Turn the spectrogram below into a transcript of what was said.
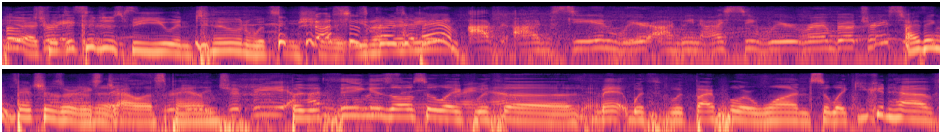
Yeah, because it could just be you in tune with some shit. That's just you know what I crazy mean? Pam. I'm, I'm seeing weird. I mean, I see weird rainbow tracers. I think bitches I'm are just like, jealous, really Pam. Trippy. But the I'm thing is also like hallucinating with right now. uh ma- with with bipolar one, so like you can have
